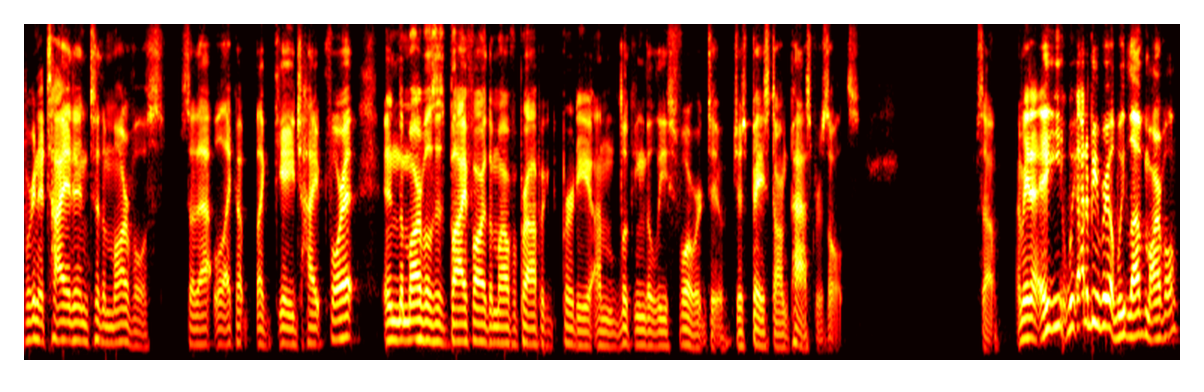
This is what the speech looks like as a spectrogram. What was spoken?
we're gonna tie it into the Marvels, so that will like up like gauge hype for it. And the Marvels is by far the Marvel property I'm looking the least forward to, just based on past results. So I mean, eh, we got to be real. We love Marvel,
